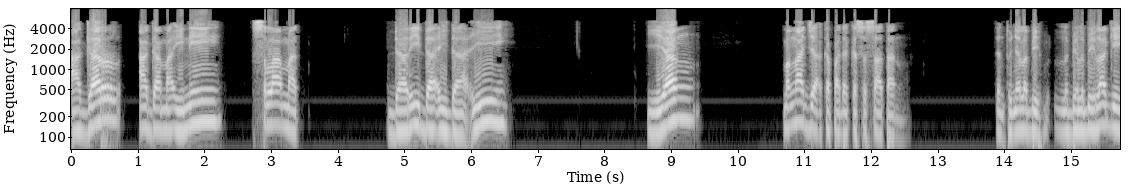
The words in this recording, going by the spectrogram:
agar agama ini selamat dari dai-dai yang mengajak kepada kesesatan. Tentunya lebih lebih lebih lagi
